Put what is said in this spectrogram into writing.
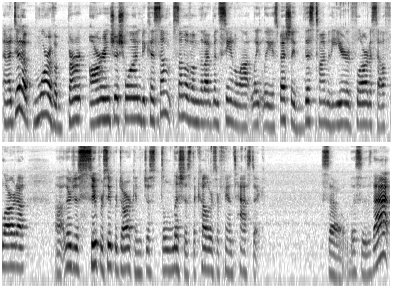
And I did a more of a burnt orangish one because some some of them that I've been seeing a lot lately, especially this time of the year in Florida, South Florida, uh, they're just super super dark and just delicious. The colors are fantastic. So this is that,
